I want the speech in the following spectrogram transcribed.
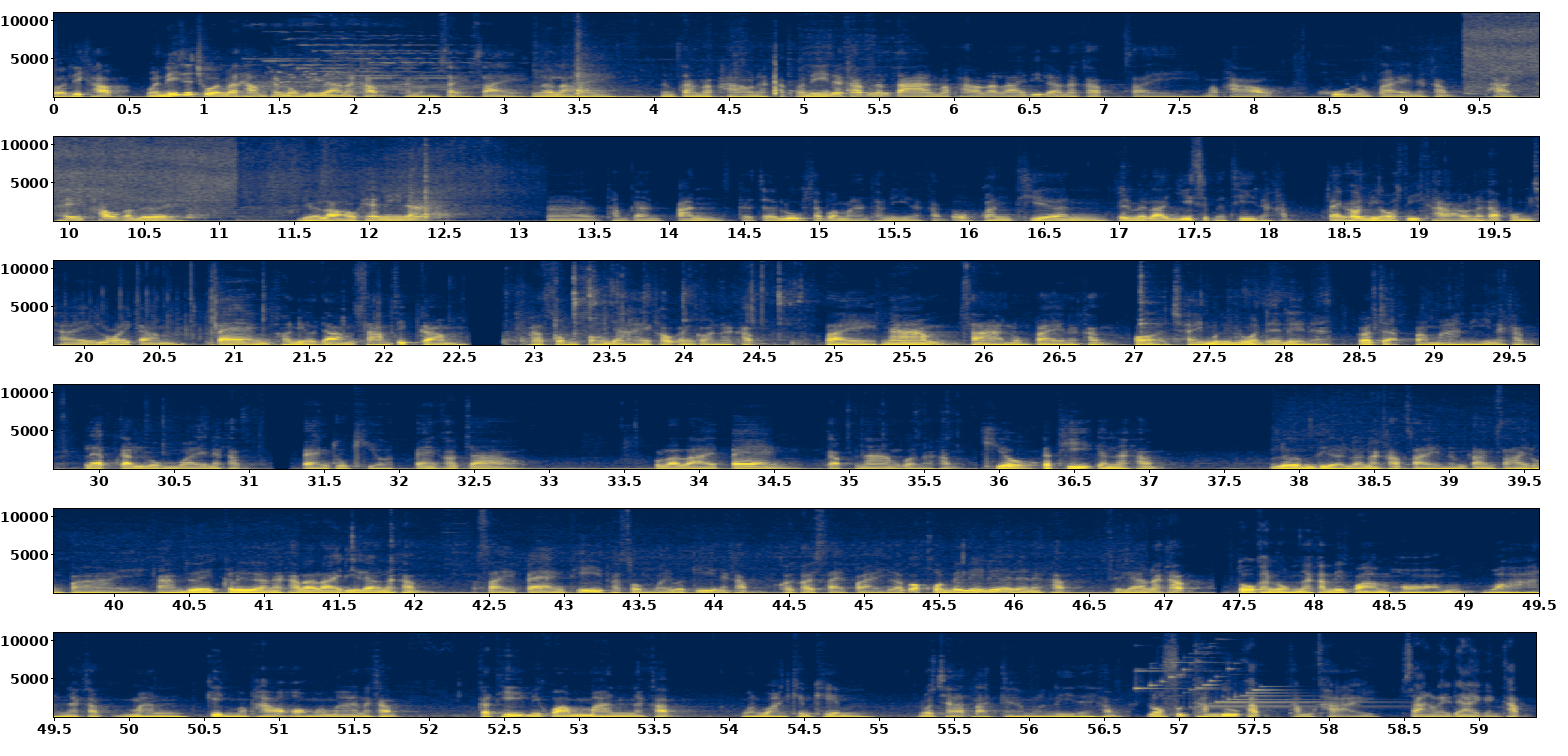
สวัสดีครับ วันนี้จะชวนมาทำขนมอีกแล้วนะครับ ขนมใส่ไส้ละลายน้ำตาลมะพร้าวนะครับวันนี้นะครับน้ำตาลมะพร้าวละลายดีแล้วนะครับ ใส่มะพร้าวขูดลงไปนะครับ ผัดให้เข้ากันเลย เดี๋ยวเราเอาแค่นี้นะมาทำการปั้นก็จะลูกสักประมาณเท่านี้นะครับ อบควันเทียนเป็นเวลา 20 นาทีนะครับ แป้งข้าวเหนียวสีขาวนะครับ ผมใช้ 100 กรัม แป้งข้าวเหนียวดำ30 กรัม ผสม 2 อย่างให้เข้ากันก่อนนะครับ ส่น้ำสาดลงไปนะครับก็ใช้มือนวดได้เลยนะ ก็จะประมาณนี้นะครับแลบกันลมไว้นะครับ แป้งถั่วเขียว แป้งข้าวเจ้าละลายแป้งกับน้ำก่อนนะครับ เคี่ยวกะทิกันนะครับ เริ่มเดือดแล้วนะครับ ใส่น้ำตาลทรายลงไป ตามด้วยเกลือนะครับละลายดีแล้วนะครับ ใส่แป้งที่ผสมไว้เมื่อกี้นะครับ ค่อยๆ ใส่ไปแล้วก็คนไปเรื่อยๆเลยนะครับ เสร็จแล้วนะครับ ตัวขนมนะครับมีความหอมหวานนะครับ มันกลิ่นมะพร้าวหอมมากๆนะครับกะทิมีความมันนะครับ หวานหวานเค็มๆ รสชาติตัดกันกำลังดีเลยครับ ลองฝึกทำดูครับทำขายสร้างรายได้กันครับ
